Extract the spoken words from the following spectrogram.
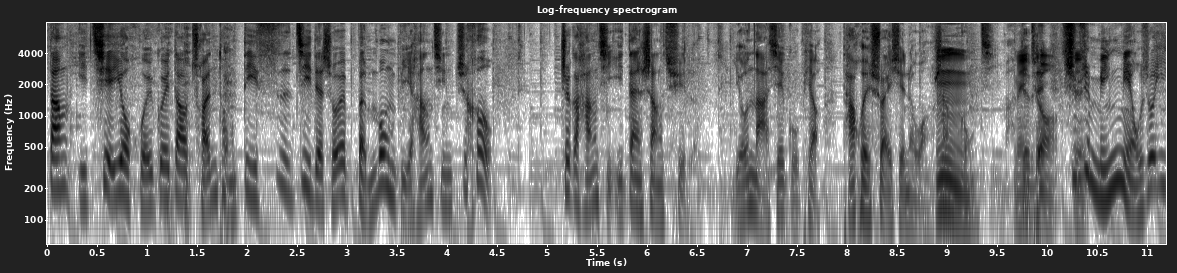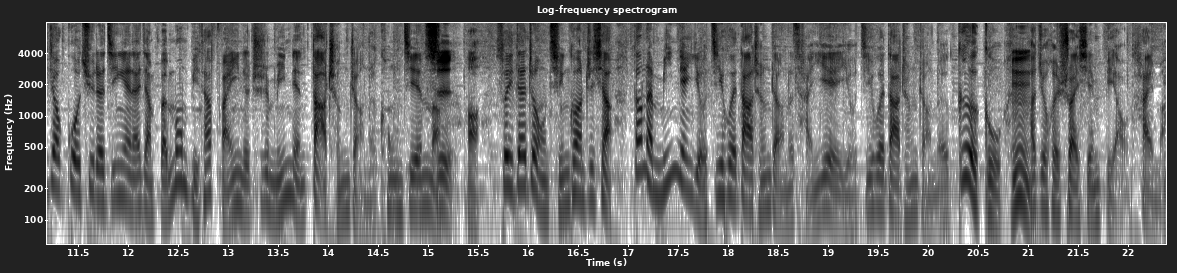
当一切又回归到传统第四季的所谓本梦比行情之后，这个行情一旦上去了。有哪些股票它会率先的往上攻击嘛？嗯、对不对？是不是明年？我说依照过去的经验来讲，本梦比它反映的就是明年大成长的空间嘛。是，好、哦，所以在这种情况之下，当然明年有机会大成长的产业，有机会大成长的个股，嗯，它就会率先表态嘛。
